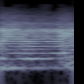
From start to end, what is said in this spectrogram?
Hey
